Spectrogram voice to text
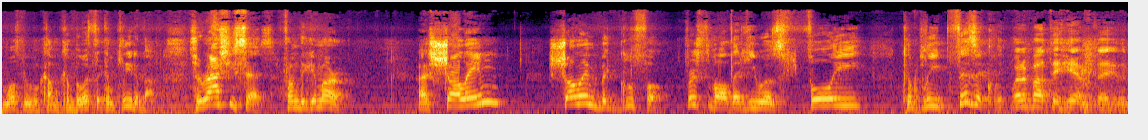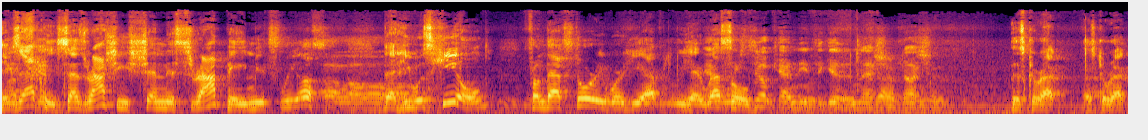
most people come complete. What's the complete about? So Rashi says from the Gemara, uh, Shalem, Shalem begufo. First of all, that he was fully complete physically. What about the hip? The, the- Exactly. Says Rashi, Shenisrape asa. Oh, oh, oh, that he oh. was healed from that story where he had, he had Yeah, wrestled. We still can't need to get a nation. nation. That's correct. That's correct.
